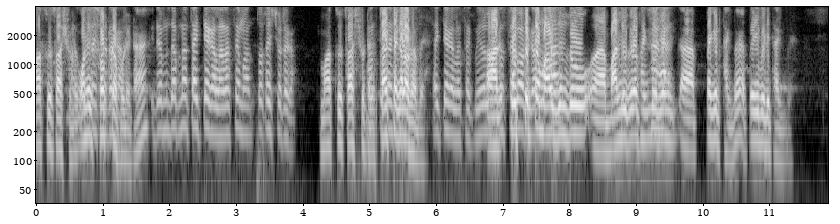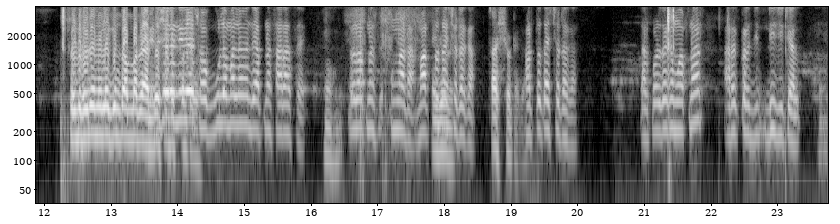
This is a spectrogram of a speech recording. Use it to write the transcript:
মাত্র চারশো টাকা। মাত্র অনেক সফট। কাপড় এটা হ্যাঁ? এটার মধ্যে আপনার চারটা কালার আছে মাত্র চারশো টাকা। মাত্র চারশো টাকা। চারটা কালার হবে? চারটা কালার থাকবে। আর প্রত্যেকটা মাল কিন্তু বান্ডিল করা থাকবে হ্যাঁ, এবং প্যাকেট থাকবে পেরি পেরি থাকবে। নিলে কিন্তু আপনার নিলে সবগুলো মালের মধ্যে আপনার সার আছে। হুম, আপনার উন্নাটা মাত্র এই জন্য। চারশো টাকা। চারশো টাকা। মাত্র চারশো টাকা। তারপরে দেখাবো আপনার আরেকটা ডিজিটাল হুম।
